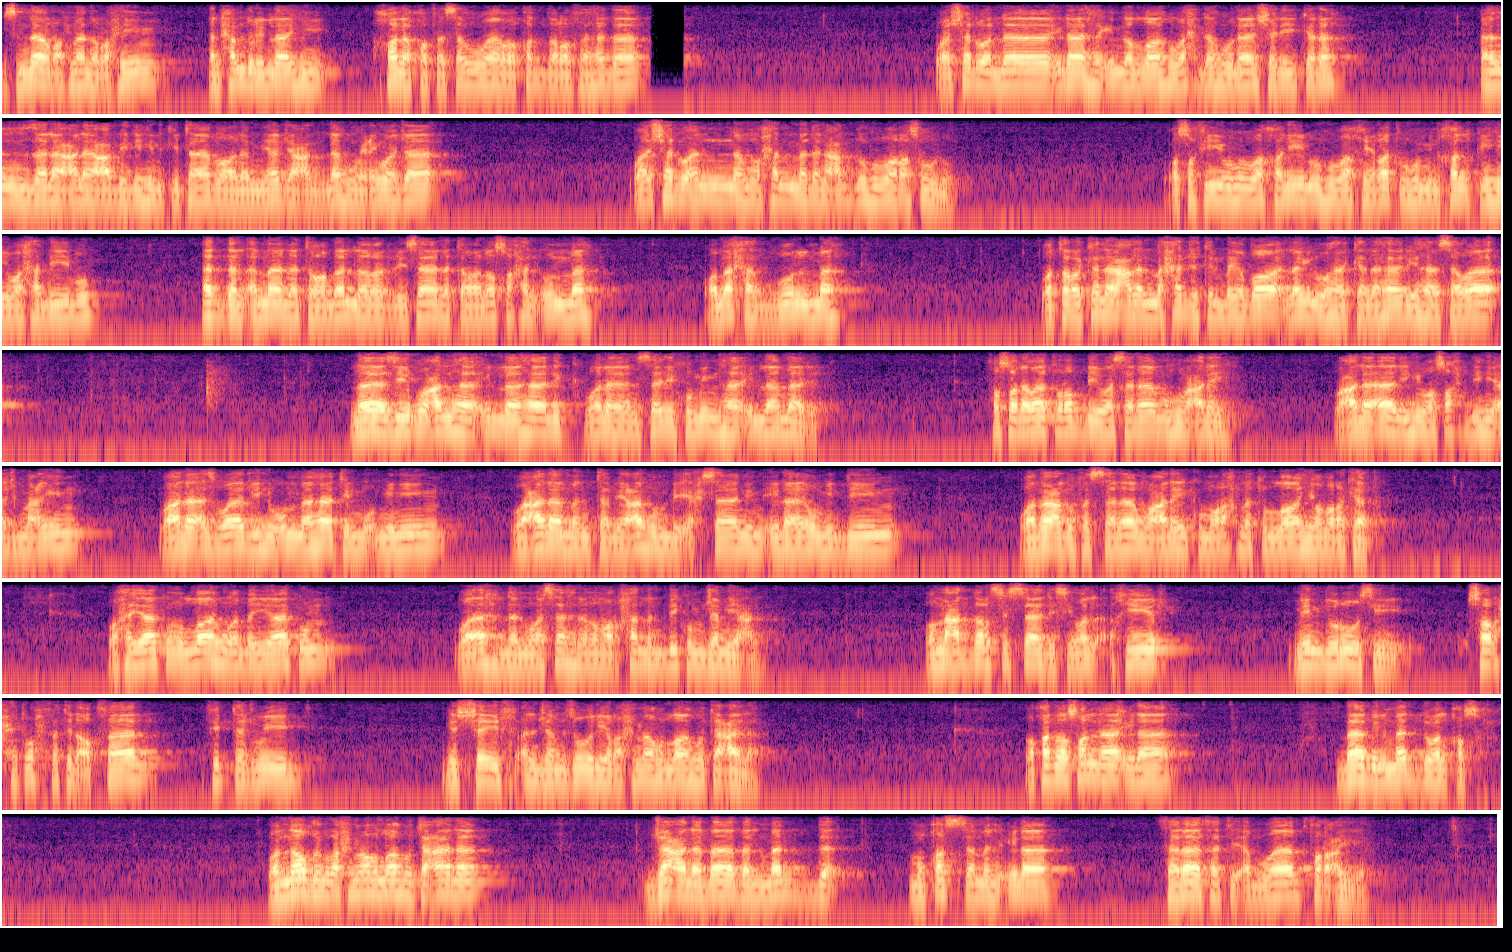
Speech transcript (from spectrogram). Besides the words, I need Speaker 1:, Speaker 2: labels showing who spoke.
Speaker 1: بسم الله الرحمن الرحيم. الحمد لله خلق فسوى وقدر فهدى. وأشهد أن لا إله إلا الله وحده لا شريك له. أنزل على عبده الكتاب ولم يجعل له عوجا. وأشهد أن محمدا عبده ورسوله. وصفيه وخليله وخيرته من خلقه وحبيبه. أدى الأمانة وبلغ الرسالة ونصح الأمة. ومحى الظلمة. وتركنا على المحجة البيضاء ليلها كنهارها سواء لا يزيغ عنها إلا هالك ولا ينسلك منها إلا مالك. فصلوات ربي وسلامه عليه وعلى آله وصحبه أجمعين وعلى أزواجه أمهات المؤمنين وعلى من تبعهم بإحسان إلى يوم الدين. وبعد فالسلام عليكم ورحمة الله وبركاته. وحياكم الله وبياكم. وأهلا وسهلا ومرحبا بكم جميعا. ومع الدرس السادس والأخير من دروس شرح تحفة الأطفال في التجويد للشيخ الجمزوري رحمه الله تعالى. وقد وصلنا إلى باب المد والقصر. والناظم رحمه الله تعالى جعل باب المد مقسما إلى ثلاثة أبواب فرعية.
